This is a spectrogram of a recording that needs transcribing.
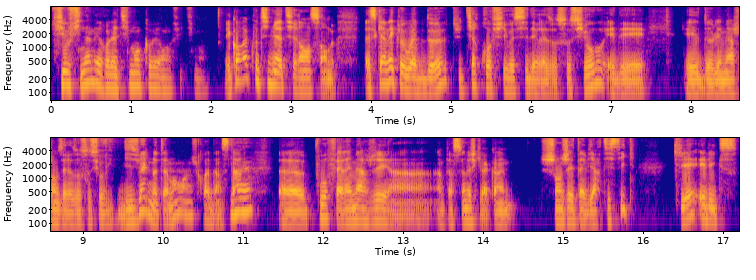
qui, au final, est relativement cohérent, effectivement. Et qu'on va continuer à tirer ensemble. Parce qu'avec le Web 2, tu tires profit aussi des réseaux sociaux et des et de l'émergence des réseaux sociaux visuels notamment, hein, je crois, d'Insta, Ouais. euh, pour faire émerger un, un personnage qui va quand même changer ta vie artistique, qui est Elix.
